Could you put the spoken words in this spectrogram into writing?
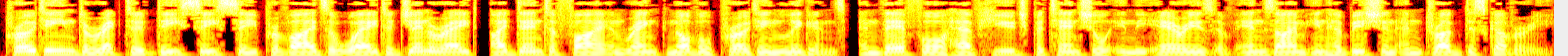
Protein-directed DCC provides a way to generate, identify and rank novel protein ligands, and therefore have huge potential in the areas of enzyme inhibition and drug discovery.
